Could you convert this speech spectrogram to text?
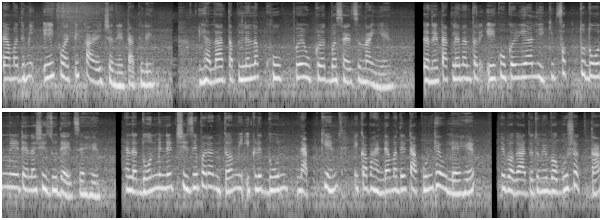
त्यामध्ये मी एक वाटी काळे चणे टाकले. ह्याला आता आपल्याला खूप वेळ उकळत बसायचं नाही आहे चणे टाकल्यानंतर एक उकळी आली की फक्त दोन मिनिट याला शिजू द्यायचं आहे. ह्याला दोन मिनिट शिजेपर्यंत मी इकडे दोन नॅपकिन एका भांड्यामध्ये टाकून ठेवले आहे. हे बघा आता तुम्ही बघू शकता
